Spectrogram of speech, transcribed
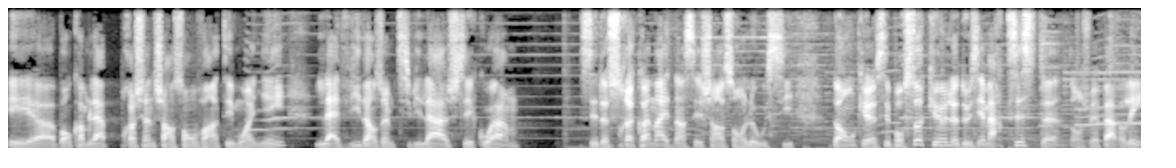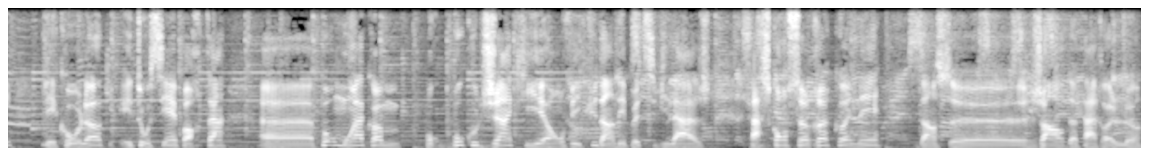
Et euh, bon, comme la prochaine chanson va en témoigner, la vie dans un petit village, c'est quoi? c'est de se reconnaître dans ces chansons-là aussi. Donc, euh, c'est pour ça que le deuxième artiste dont je vais parler, les colocs, est aussi important euh, pour moi comme pour beaucoup de gens qui ont vécu dans des petits villages, parce qu'on se reconnaît dans ce genre de paroles-là.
